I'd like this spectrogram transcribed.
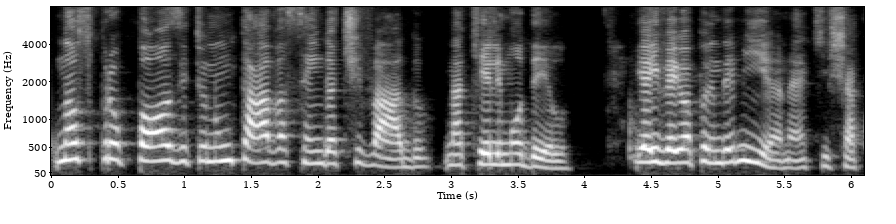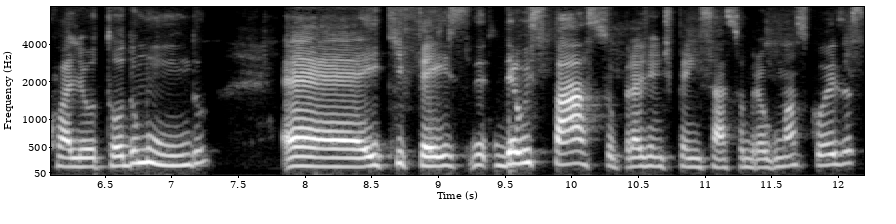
nosso propósito não estava sendo ativado naquele modelo. E aí veio a pandemia, né, que chacoalhou todo mundo é, e que fez, deu espaço para a gente pensar sobre algumas coisas.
